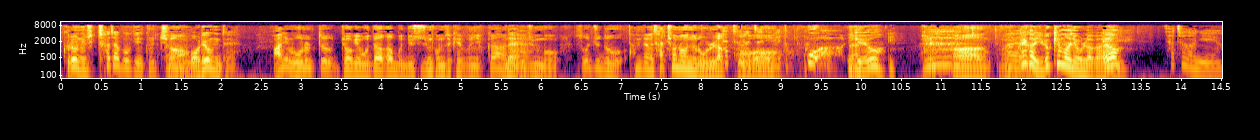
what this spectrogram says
그런 음식 찾아보기 그렇죠. 어려운데. 아니 오늘 또 저기 오다가 뭐 뉴스 좀 검색해 보니까 네. 요즘 뭐 소주도 한 병에 4,000원으로 올랐고 4,000원짜리 회덮밥. 우와, 이게요? 어, 네. 회가 이렇게 많이 올라가요? 네, 4,000원이에요.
